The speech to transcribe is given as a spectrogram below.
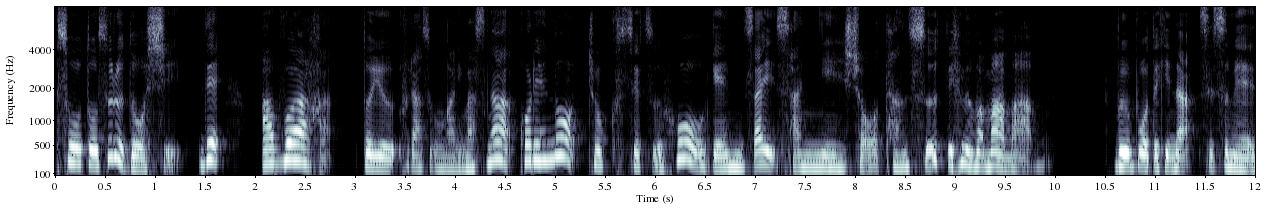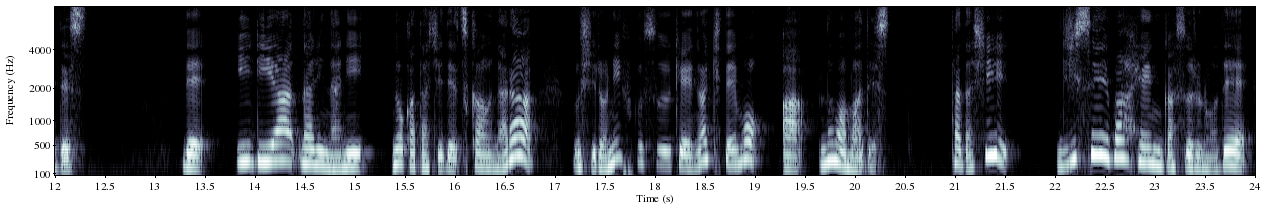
相当する動詞で avoir というフランス語がありますが、これの直接法現在三人称単数っていうのがまあまあ文法的な説明です。で、イリア何々の形で使うなら、後ろに複数形が来てもあのままです。ただし、時勢は変化するので、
